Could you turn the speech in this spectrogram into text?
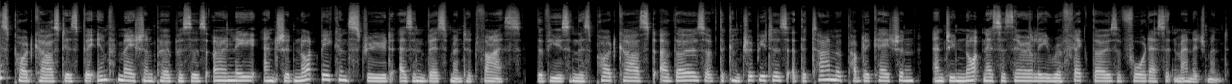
This podcast is for information purposes only and should not be construed as investment advice. The views in this podcast are those of the contributors at the time of publication and do not necessarily reflect those of Foord Asset Management.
